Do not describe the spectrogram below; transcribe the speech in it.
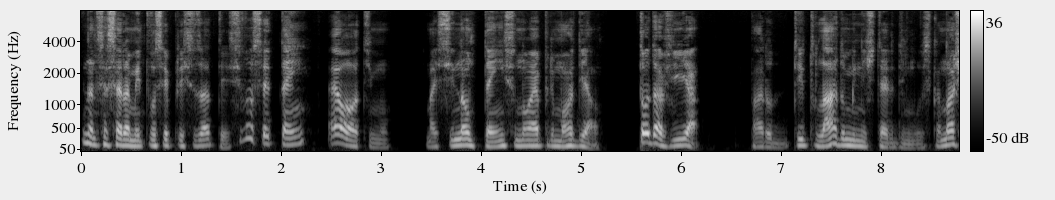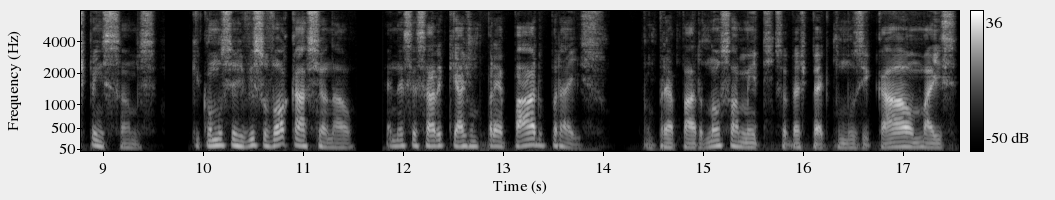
Não necessariamente você precisa ter. Se você tem, é ótimo. Mas se não tem, isso não é primordial. Todavia, para o titular do Ministério de Música, nós pensamos que, como serviço vocacional, é necessário que haja um preparo para isso. Um preparo não somente sobre aspecto musical, mas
